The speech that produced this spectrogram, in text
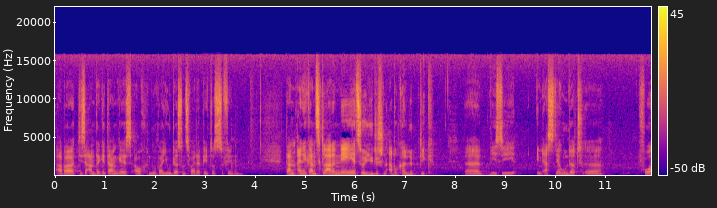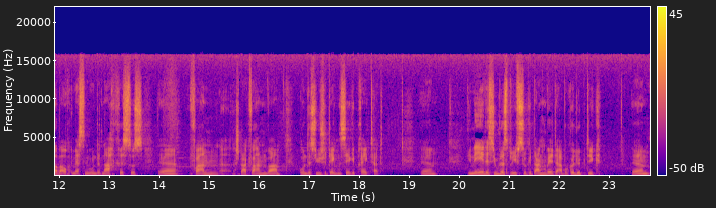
aber dieser andere Gedanke ist auch nur bei Judas und 2. Petrus zu finden. Dann eine ganz klare Nähe zur jüdischen Apokalyptik, äh, wie sie im ersten Jahrhundert äh, vor, aber auch im ersten Jahrhundert nach Christus äh, vorhanden, stark vorhanden war und das jüdische Denken sehr geprägt hat. Die Nähe des Judasbriefs zur Gedankenwelt der Apokalyptik ähm,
